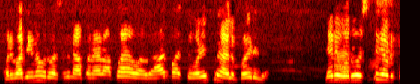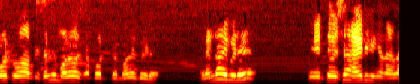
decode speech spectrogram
அப்படி பார்த்தீங்கன்னா ஒரு வருஷத்துக்கு நாற்பதாயிரம் அப்போ ஒரு ஆறு மாதத்து உழைப்பு அதில் போயிடுது. சரி ஒரு வருஷத்துக்கு அப்படி போட்டுருவோம் அப்படின்னு சொல்லி முதல் வருஷம் போட்டு முதல் வீடு. ரெண்டாவது வீடு எட்டு வருஷம் ஆயிடுச்சுங்கிறதுனால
